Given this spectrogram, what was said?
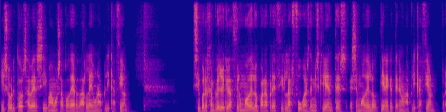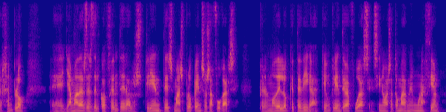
y sobre todo saber si vamos a poder darle una aplicación. Si por ejemplo yo quiero hacer un modelo para predecir las fugas de mis clientes, ese modelo tiene que tener una aplicación. Por ejemplo, eh, llamadas desde el call center a los clientes más propensos a fugarse. Pero el modelo que te diga que un cliente va a fugarse si no vas a tomar ninguna acción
